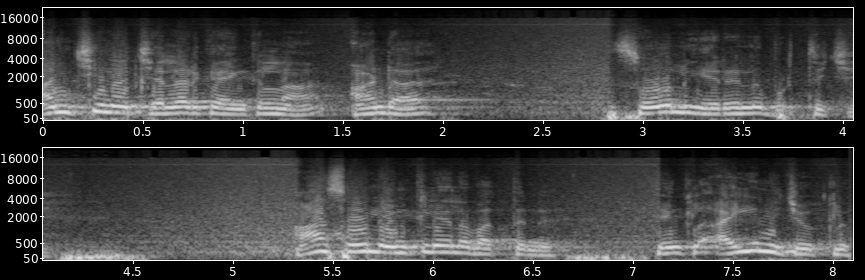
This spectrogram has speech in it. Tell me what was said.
ಅಂಚಿನ ಚೆಲ್ಲಡ್ಕ ಎಂಕಲ್ನ ಆಂಡ ಸೋಲು ಎರೆಲ್ಲ ಬುಡ್ತಿಚ್ಚಿ. ಆ ಸೋಲು ಎಂಕ್ಲೆಲ್ಲ ಬತ್ತಂಡು. ಎಂಕ್ಲು ಐನು ಜೋಕ್ಲು.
